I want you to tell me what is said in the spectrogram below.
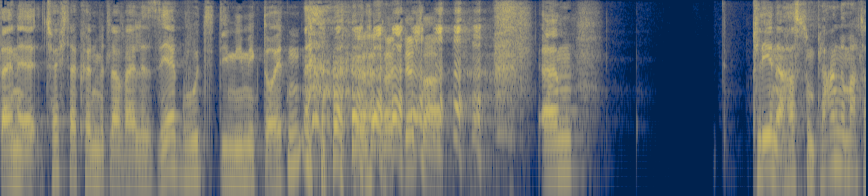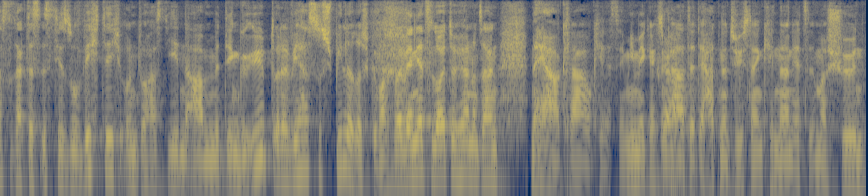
deine Töchter können mittlerweile sehr gut die Mimik deuten. In der Tat. ähm, Pläne, hast du einen Plan gemacht, hast gesagt, das ist dir so wichtig und du hast jeden Abend mit denen geübt oder wie hast du es spielerisch gemacht? Weil wenn jetzt Leute hören und sagen, naja, klar, okay, das ist der Mimikexperte, Ja. der hat natürlich seinen Kindern jetzt immer schön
